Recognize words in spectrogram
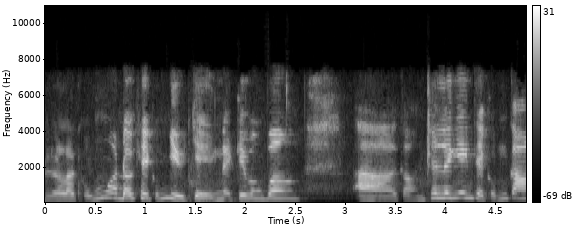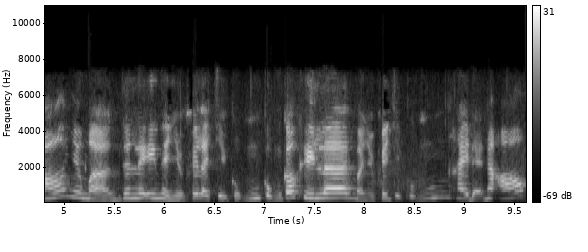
rồi là cũng đôi khi cũng nhiều chuyện này kia vân vân. À, còn trên LinkedIn thì cũng có nhưng mà trên LinkedIn thì nhiều khi là chị cũng cũng có khi lên mà nhiều khi chị cũng hay để nó off.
